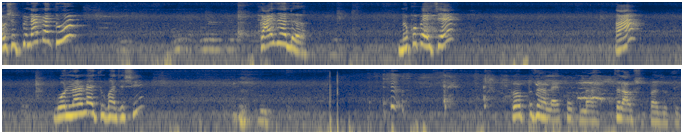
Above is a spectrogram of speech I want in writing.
औषध पिणार ना तू? काय झालं? नको प्यायचे? हा बोलणार नाही तू माझ्याशी? कप झालाय खोकला. चला औषध पाजवते.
